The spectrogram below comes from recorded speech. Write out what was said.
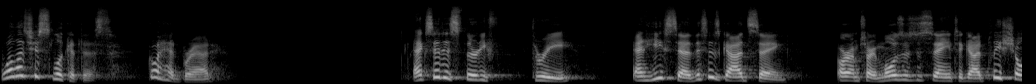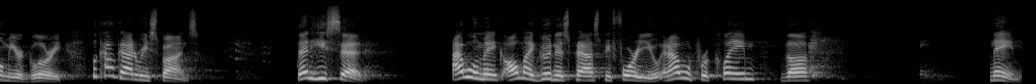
well, let's just look at this. Go ahead, Brad. Exodus 33, and he said, This is God saying, or I'm sorry, Moses is saying to God, Please show me your glory. Look how God responds. Then he said, I will make all my goodness pass before you, and I will proclaim the name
